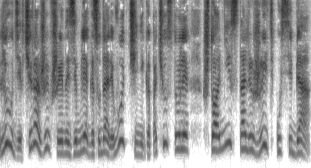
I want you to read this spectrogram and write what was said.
Люди, вчера жившие на земле государя-вотчинника, почувствовали, что они стали жить у себя,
